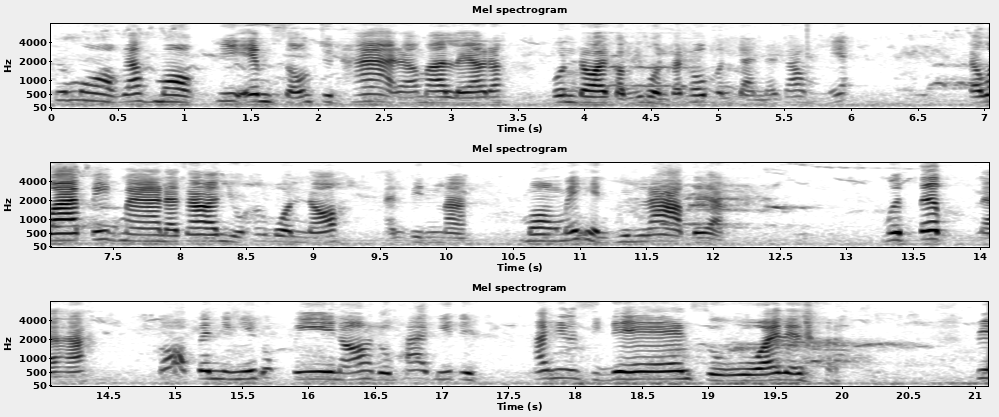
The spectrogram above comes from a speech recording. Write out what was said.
คือหมอกนะหมอก PM 2.5นะมาแล้วนะบนดอยก็มีผลกระทบเหมือนกันนะเจ้าเนี้ยแต่ว่าปิ๊กมานะเจ้าอันอยู่ข้างบนเนาะอันบินมามองไม่เห็นพื้นราบเลยอะ มืดตึ๊บนะคะ ก็เป็นอย่างนี้ทุกปีเนาะดูพระอาทิตย์ดิพระอาทิตย์เป็นสีแดงสวยเลยนะปี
